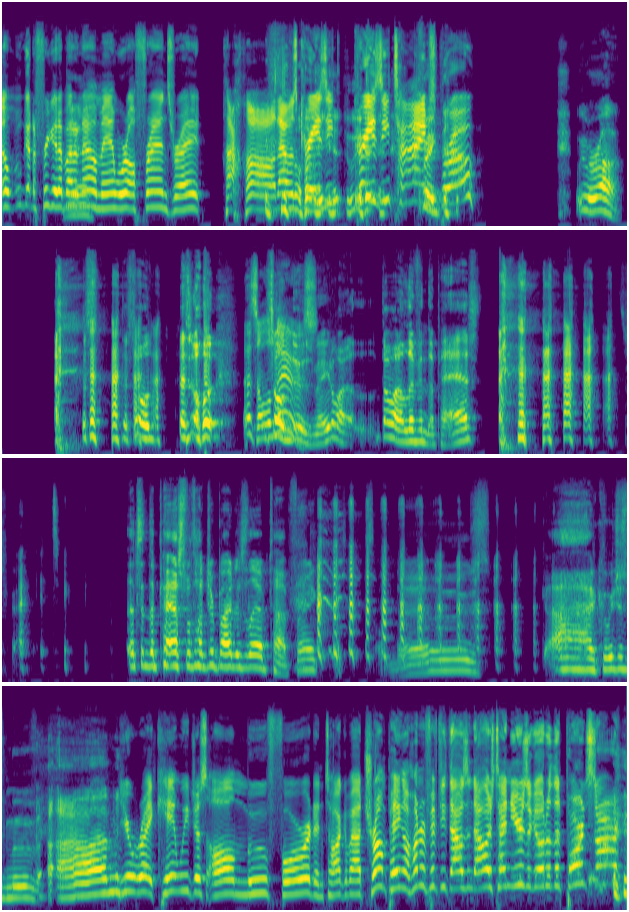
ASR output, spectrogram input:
Oh, we gotta forget about it Yeah. now, man. We're all friends, right? Ha ha! That was crazy, crazy times, bro. We were wrong. That's, that's old. That's old. That's old That's old news. news, man. You don't want to. Don't want to live in the past. That's right. That's in the past with Hunter Biden's laptop, Frank. That's old news. God, can we just move on? You're right. Can't we just all move forward and talk about Trump paying $150,000 10 years ago to the porn star?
